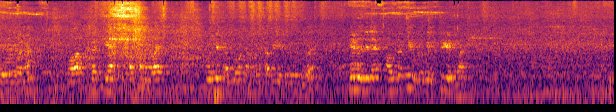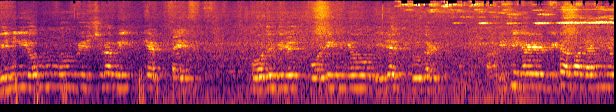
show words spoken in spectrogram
യൗവന വാർദ്ധക്യ പത്രങ്ങളെ മുന്നിൽ കണ്ടുകൊണ്ടാണ് കവി എഴുതുന്നത്. ഞാനതിൽ ഔദ്യോഗിക ഇത്തിരി ഇടാൻ ഇനിയൊന്നു വിശ്രമിക്കട്ടെ. ഒടുവിൽ പൊരിഞ്ഞോ ഇരക്കുകൾ അതിഥികൾ വിട പറഞ്ഞു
